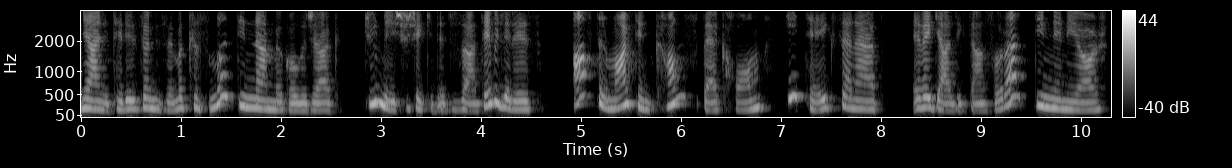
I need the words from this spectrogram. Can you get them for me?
Yani televizyon izleme kısmı dinlenmek olacak. Cümleyi şu şekilde düzeltebiliriz. After Martin comes back home, he takes a nap. Eve geldikten sonra dinleniyor.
